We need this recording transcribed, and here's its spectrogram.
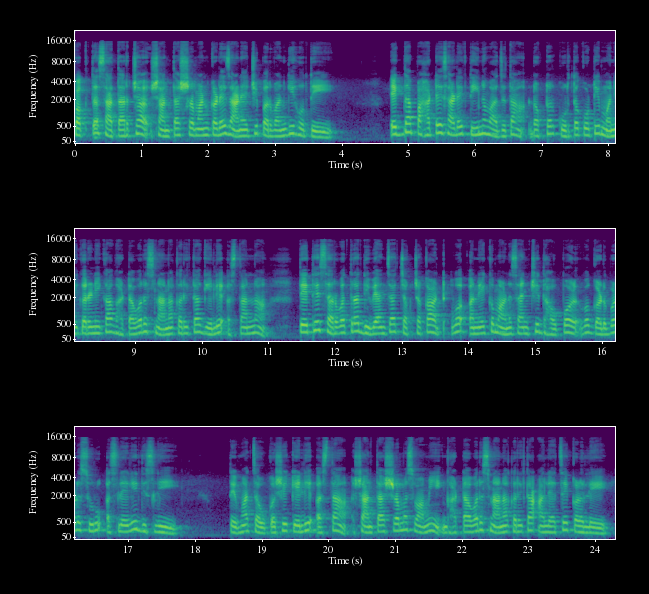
फक्त सातारच्या शांताश्रमांकडे जाण्याची परवानगी होती. एकदा पहाटे साडेतीन वाजता डॉक्टर कुर्तकोटी मणिकर्णिका घाटावर स्नानाकरिता गेले असताना तेथे सर्वत्र दिव्यांचा चकचकाट व अनेक माणसांची धावपळ व गडबड सुरू असलेली दिसली. तेव्हा चौकशी केली असता शांताश्रम स्वामी घाटावर स्नानाकरिता आल्याचे कळले.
